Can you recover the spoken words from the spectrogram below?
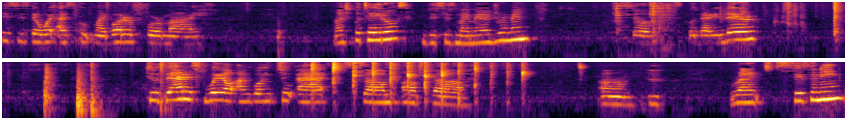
This is the way I scoop my butter for my mashed potatoes. This is my measurement. So put that in there. To that as well, I'm going to add some of the um, ranch seasoning.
